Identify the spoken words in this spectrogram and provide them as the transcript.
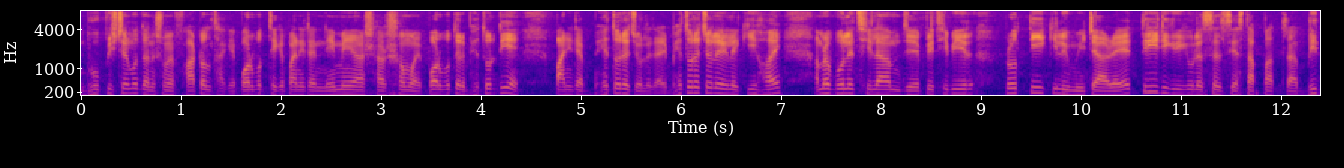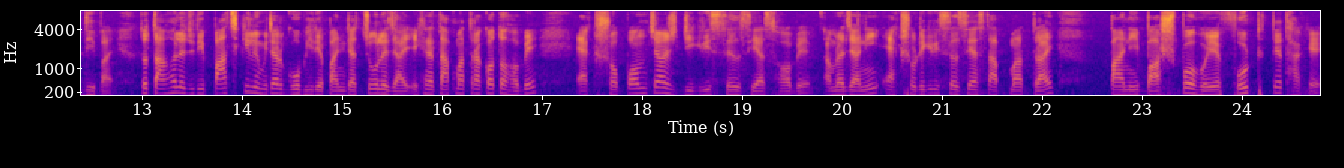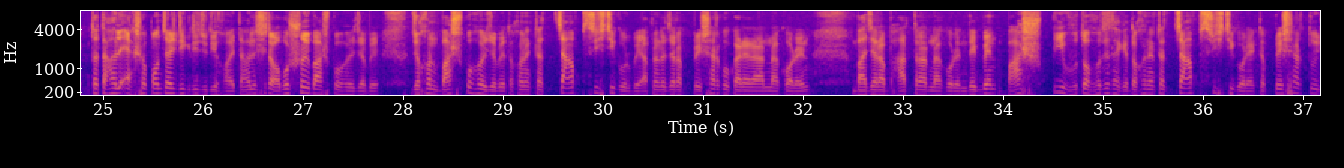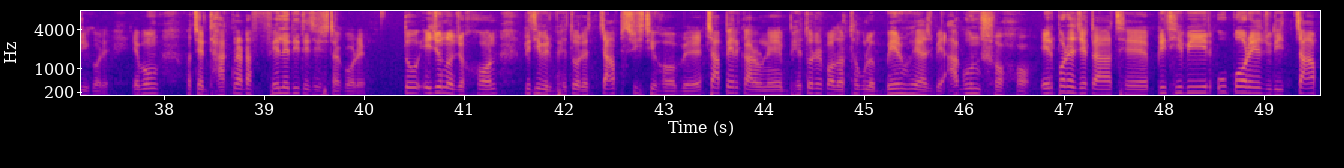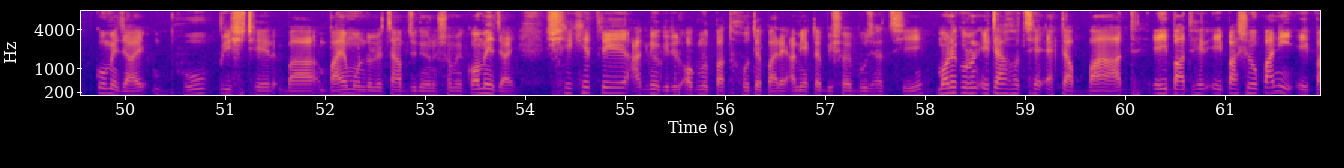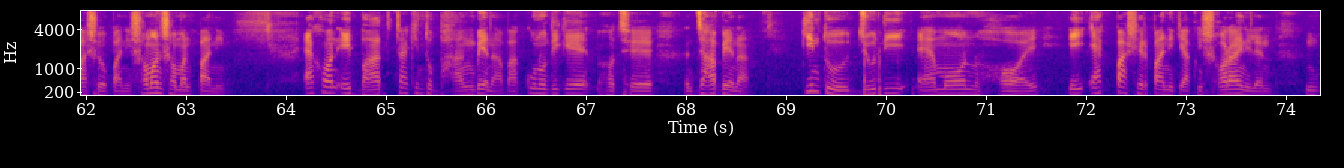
ভূপৃষ্ঠের মধ্যে অনেক সময় ফাটল থাকে, পর্বত থেকে পানিটা নেমে আসার সময় পর্বতের ভেতর দিয়ে পানিটা ভেতরে চলে যায়। ভেতরে চলে গেলে কি হয়? আমরা বলেছিলাম যে পৃথিবীর প্রতি কিলোমিটারে ত্রিশ ডিগ্রি করে সেলসিয়াস তাপমাত্রা বৃদ্ধি পায়। তো তাহলে যদি পাঁচ কিলোমিটার গভীরে পানিটা চলে যায়, এখানে তাপমাত্রা কত হবে? একশো পঞ্চাশ ডিগ্রি সেলসিয়াস হবে। আমরা জানি একশো ডিগ্রি সেলসিয়াস তাপমাত্রায় পানি বাষ্প হয়ে ফুটতে থাকে। তো তাহলে একশো পঞ্চাশ ডিগ্রি যদি হয়, তাহলে সেটা অবশ্যই বাষ্প হয়ে যাবে। যখন বাষ্প হয়ে যাবে, তখন একটা চাপ সৃষ্টি করবে। আপনারা যারা প্রেশার কুকারে রান্না করেন বা যারা ভাত রান্না করেন, দেখবেন বাষ্পীভূত হতে থাকে, তখন একটা চাপ সৃষ্টি করে, একটা প্রেশার তৈরি করে এবং হচ্ছে ঢাকনাটা ফেলে দিতে চেষ্টা করে। তো এই জন্য যখন পৃথিবীর ভেতরে চাপ সৃষ্টি হবে, চাপের কারণে ভেতরের পদার্থগুলো বের হয়ে আসবে আগুন সহ। এরপরে যেটা আছে, পৃথিবীর উপরে যদি চাপ কমে যায়, ভূপৃষ্ঠের বা বায়ুমণ্ডলের চাপ যদি অনেক সময় কমে যায়, সেক্ষেত্রে আগ্নেয়গিরির অগ্নুৎপাত হতে পারে। আমি একটা বিষয় বুঝাচ্ছি। মনে করুন এটা হচ্ছে একটা বাঁধ। এই বাঁধের এই পাশেও পানি, এই পাশেও পানি, সমান সমান পানি। এখন এই বাঁধটা কিন্তু ভাঙবে না বা কোনো দিকে হচ্ছে যাবে না। কিন্তু যদি এমন হয়, এই এক পাশের পানিকে আপনি সরায় নিলেন,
